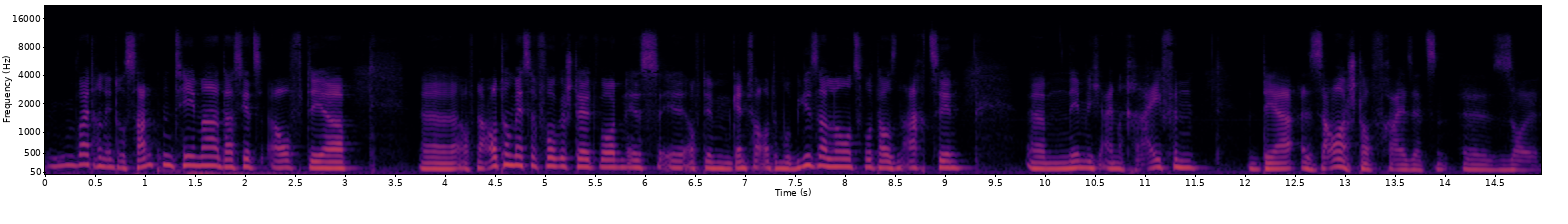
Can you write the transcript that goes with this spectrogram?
weiteren interessanten Thema, das jetzt auf der äh, auf einer Automesse vorgestellt worden ist, äh, auf dem Genfer Automobilsalon 2018, ähm, nämlich ein Reifen, der Sauerstoff freisetzen äh, soll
